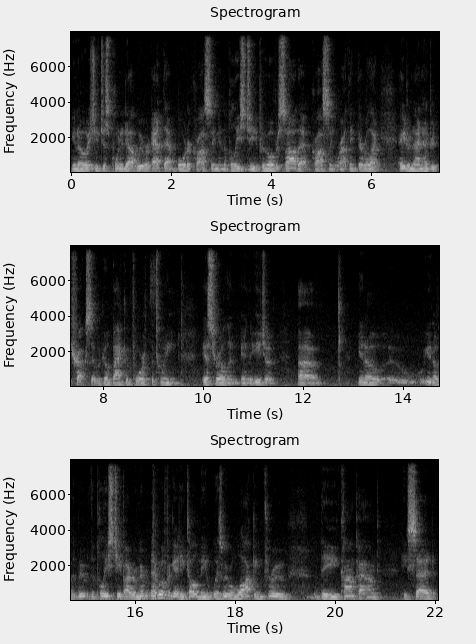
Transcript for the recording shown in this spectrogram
you know, as you just pointed out, we were at that border crossing, and the police chief who oversaw that crossing, where I think there were like eight or nine hundred trucks that would go back and forth between Israel and, and Egypt. Uh, you know, you know, the, the police chief. I remember, never will forget. He told me as we were walking through the compound, he said,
